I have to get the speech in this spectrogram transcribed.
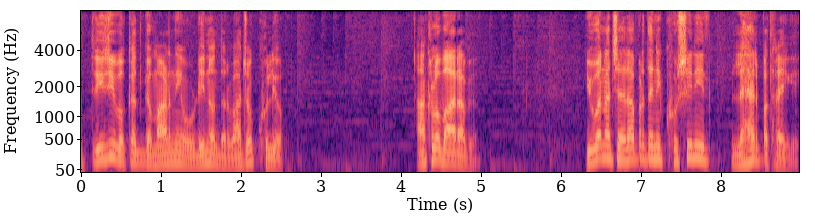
ત્રીજી વખત ગમાણની ઓડીનો દરવાજો ખુલ્યો. આંખલો બહાર આવ્યો. યુવાના ચહેરા પર તેની ખુશીની લહેર પથરાઈ ગઈ.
